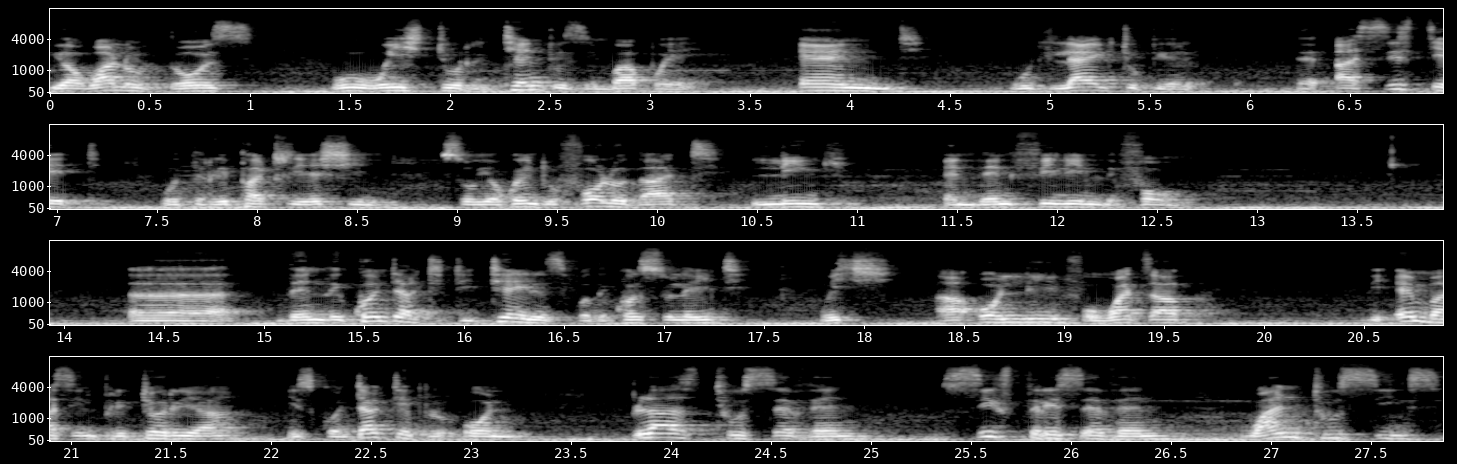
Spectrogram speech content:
you are one of those who wish to return to Zimbabwe and would like to be uh, assisted with repatriation. So you're going to follow that link and then fill in the form. Uh, then the contact details for the consulate which are only for whatsapp. The embassy in pretoria is contactable on plus 27 637 126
